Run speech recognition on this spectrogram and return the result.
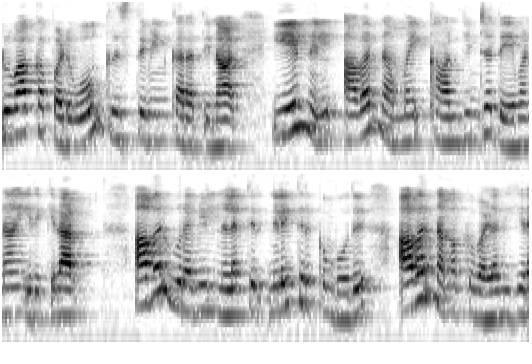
உருவாக்கப்படுவோம் கிறிஸ்துவின் கரத்தினால். ஏனெனில் அவர் நம்மை காண்கின்ற தேவனாய் இருக்கிறார். அவர் உறவில் நிலத்திற் நிலைத்திருக்கும் போது அவர் நமக்கு வழங்குகிற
